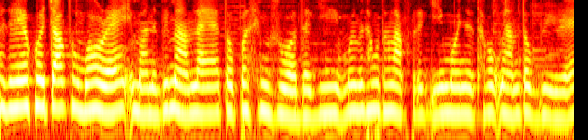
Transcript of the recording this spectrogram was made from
ꯑꯗꯩ ꯑꯩꯈꯣꯏ ꯆꯥꯛ ꯊꯣꯡꯕ ꯍꯧꯔꯦ ꯏꯃꯥꯟꯅꯕꯤ ꯃꯌꯥꯝ ꯂꯥꯛꯑꯦ ꯑꯇꯣꯞꯄꯁꯤꯡꯁꯨ ꯑꯗꯒꯤ ꯃꯣꯏ ꯃꯊꯪ ꯃꯊꯪ ꯂꯥꯛꯄꯗꯒꯤ ꯃꯣꯏꯅ ꯊꯕꯛ ꯃꯌꯥꯝ ꯇꯧꯕꯤꯔꯦ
